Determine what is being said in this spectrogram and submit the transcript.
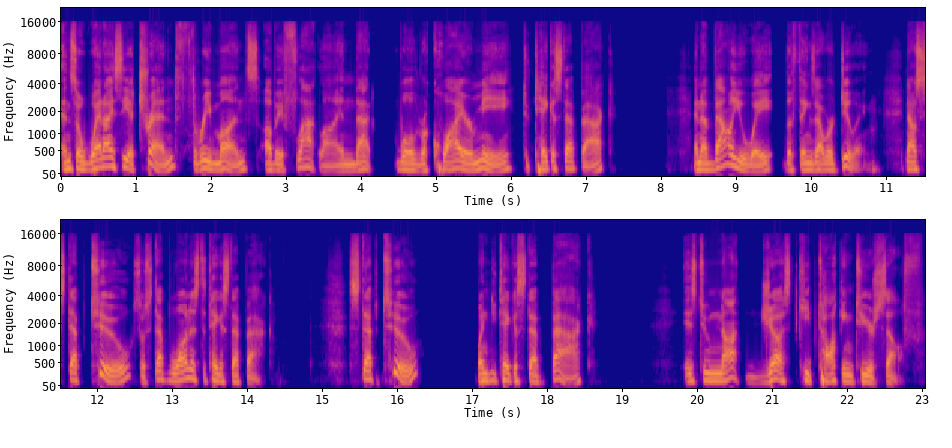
And so when I see a trend, three months of a flat line, that will require me to take a step back and evaluate the things that we're doing. Now, step two so, step one is to take a step back. Step two, when you take a step back, is to not just keep talking to yourself.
